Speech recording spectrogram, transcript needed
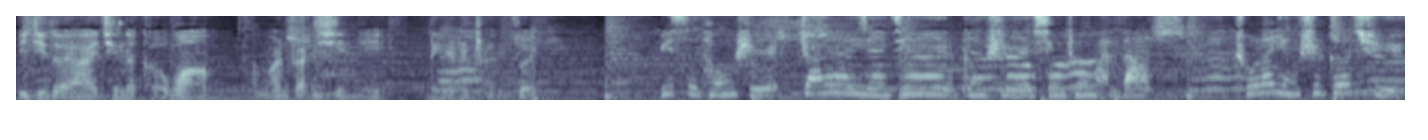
以及对爱情的渴望，婉转细腻，令人沉醉。与此同时，张靓颖近日更是行程满档，除了影视歌曲、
